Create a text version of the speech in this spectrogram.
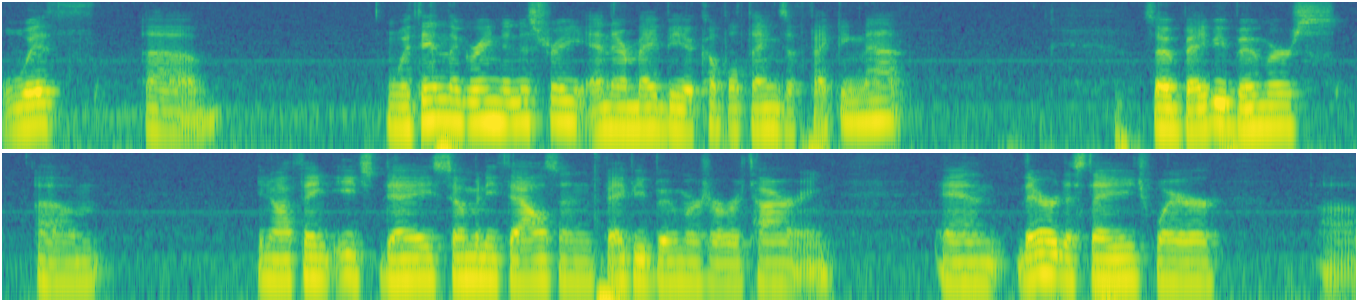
with uh, within the green industry, and there may be a couple things affecting that. So, baby boomers, um, you know, I think each day so many thousand baby boomers are retiring, and they're at a stage where uh,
